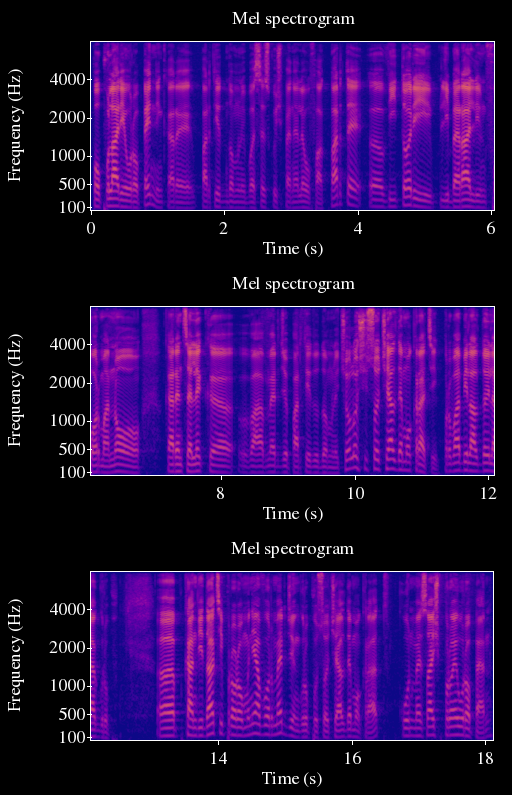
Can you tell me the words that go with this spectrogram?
populari europeni, din care partidul domnului Băsescu și PNL-ul fac parte, uh, viitorii liberali în forma nouă, care înțeleg că va merge partidul domnului Ciolo și socialdemocrații, probabil al doilea grup. Uh, candidații pro-România vor merge în grupul social-democrat cu un mesaj pro-european,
